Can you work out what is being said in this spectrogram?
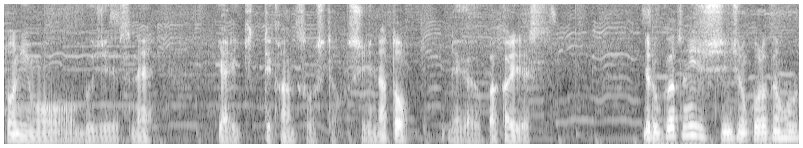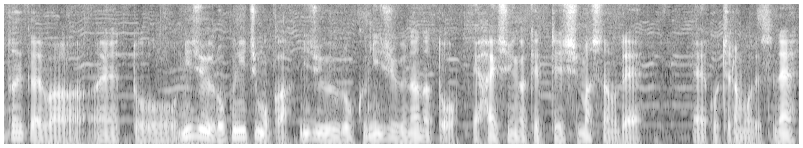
当にもう無事ですね。やりきって完走してほしいなと願うばかりです。で、6月27日の後楽園ホール大会は、えっ、ー、と、26日もか、26、27と配信が決定しましたので、えー、こちらもですね、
